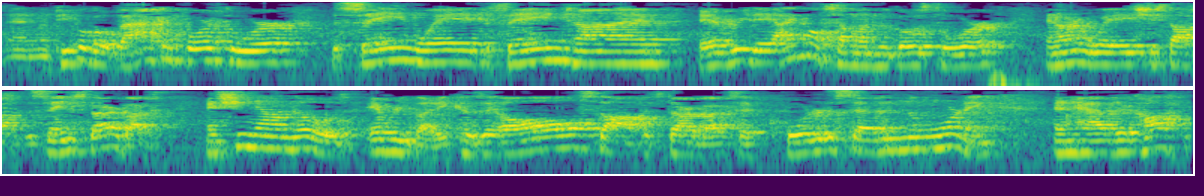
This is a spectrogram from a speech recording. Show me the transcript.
And when people go back and forth to work the same way at the same time every day, I know someone who goes to work and on her way she stops at the same Starbucks and she now knows everybody because they all stop at Starbucks at quarter to seven in the morning and have their coffee.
